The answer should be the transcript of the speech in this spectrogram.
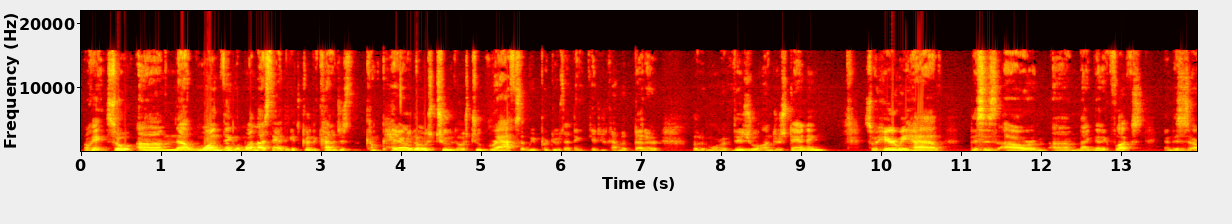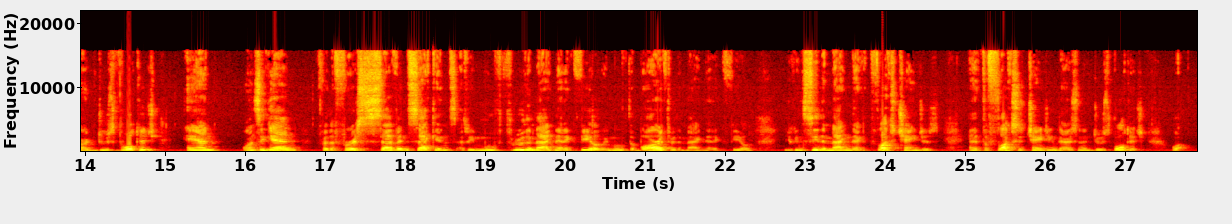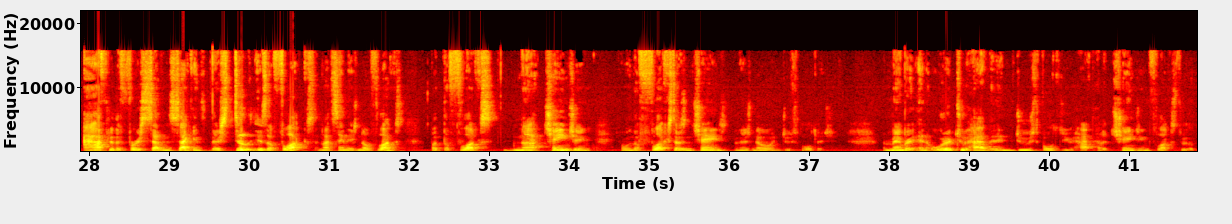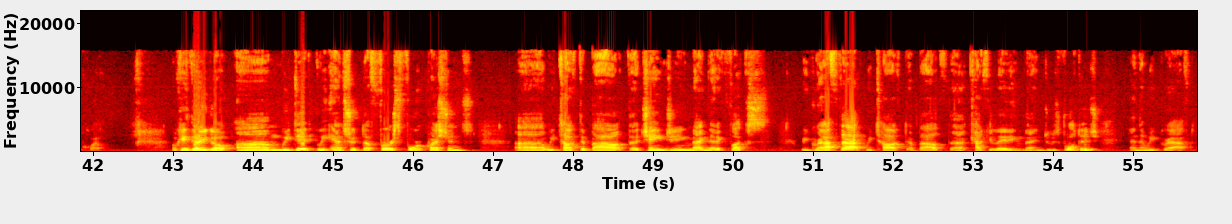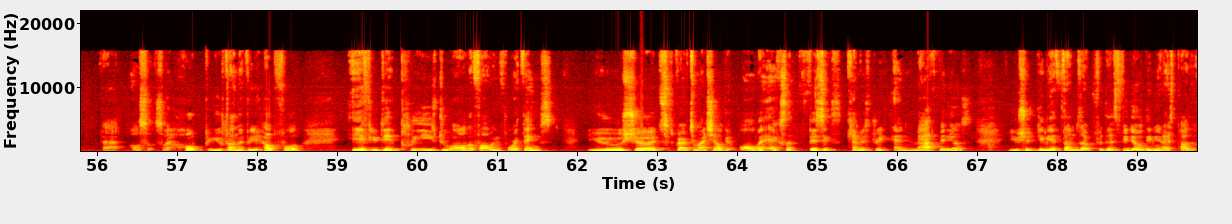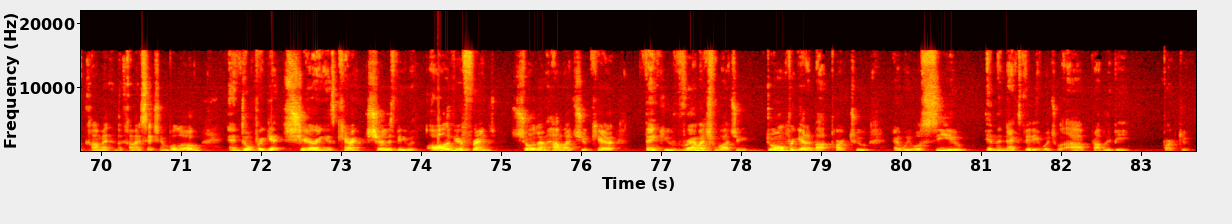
Okay, so um, now one thing, one last thing, I think it's good to kind of just compare those two, those two graphs that we produce. I think gives you kind of a better, a little bit more of a visual understanding. So here we have, this is our um, magnetic flux, and this is our induced voltage. And once again, for the first seven seconds, as we move through the magnetic field, we move the bar through the magnetic field, you can see the magnetic flux changes. And if the flux is changing, there's an induced voltage. Well, after the first seven seconds, there still is a flux. I'm not saying there's no flux, but the flux not changing. And when the flux doesn't change, then there's no induced voltage. Remember, in order to have an induced voltage, you have to have a changing flux through the coil. Okay, there you go. Um, we did. We answered the first four questions. Uh, we talked about the changing magnetic flux. We graphed that. We talked about the calculating the induced voltage, and then we graphed that also. So I hope you found that video helpful. If you did, please do all the following four things. You should subscribe to my channel, get all my excellent physics, chemistry, and math videos. You should give me a thumbs up for this video. Leave me a nice positive comment in the comment section below. And don't forget, sharing is caring. Share this video with all of your friends. Show them how much you care. Thank you very much for watching. Don't forget about part two, and we will see you in the next video, which will uh, probably be part two.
